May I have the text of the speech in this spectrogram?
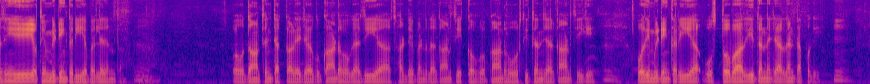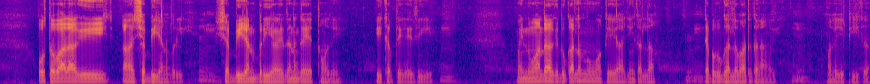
ਅਸੀਂ ਜੀ ਉੱਥੇ ਮੀਟਿੰਗ ਕਰੀ ਆ ਪਹਿਲੇ ਦਿਨ ਤਾਂ। ਉਹ ਦਾਂਤਨ ਚੱਕ ਵਾਲੇ ਜਾਂ ਕੋਈ ਕਾਂਡ ਹੋ ਗਿਆ ਸੀ ਆ ਸਾਡੇ ਪਿੰਡ ਦਾ ਕਾਂਡ ਸੀ ਇੱਕ ਉਹ ਕਾਂਡ ਹੋਰ ਸੀ ਤਿੰਨ ਚਾਰ ਕਾਂਡ ਸੀਗੇ। ਉਹਦੀ ਮੀਟਿੰਗ ਕਰੀ ਆ ਉਸ ਤੋਂ ਬਾਅਦ ਜੀ ਤਿੰਨ ਚਾਰ ਦਿਨ ਟੱਪ ਗਏ। ਹੂੰ। ਉਸ ਤੋਂ ਬਾਅਦ ਆ ਗਈ ਆਹ 26 ਜਨਵਰੀ। 26 ਜਨਵਰੀ ਵਾਲੇ ਦਿਨ ਗਏ ਇੱਥੋਂ ਅਸੀਂ ਪਿਕਅਪ ਤੇ ਗਏ ਸੀਗੇ। ਮੈਨੂੰ ਆਂਦਾ ਕਿ ਤੂੰ ਕੱਲ ਨੂੰ ਆ ਕੇ ਆ ਜੀ ਕੱਲਾ ਤੇ ਆਪਾਂ ਕੋਈ ਗੱਲਬਾਤ ਕਰਾਂਗੇ। ਮੈਂ ਕਿਹਾ ਜੀ ਠੀਕ ਆ।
